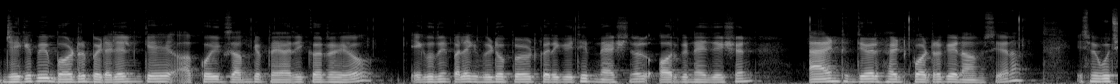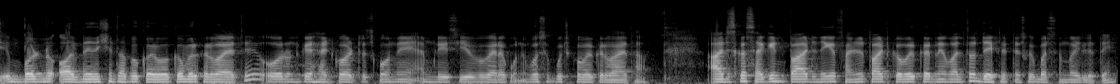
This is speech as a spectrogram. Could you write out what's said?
जेकेपी बॉर्डर बटालियन के आपको एग्ज़ाम की तैयारी कर रहे हो। एक दो दिन पहले एक वीडियो अपलोड करी गई थी national organisation and their headquarter के नाम से, है ना? इसमें कुछ इंपॉर्टेंट ऑर्गेनाइजेशन आपको करवा कवर करवाए थे और उनके हेड क्वार्टर्स कौन है एम वगैरह कौन है वो सब कुछ कवर करवाया था। आज इसका सेकेंड पार्ट यानी कि फाइनल पार्ट कवर करने वाले तो देख लेते हैं, इसको एक बार समझ लेते हैं।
